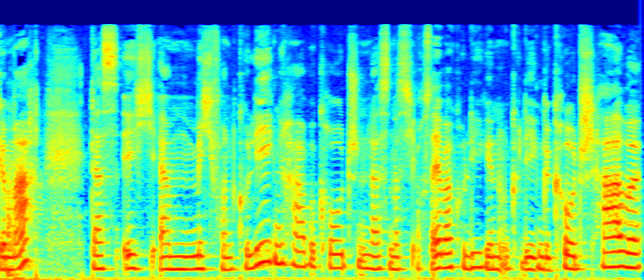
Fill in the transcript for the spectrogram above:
gemacht, dass ich ähm, mich von Kollegen habe coachen lassen, dass ich auch selber Kolleginnen und Kollegen gecoacht habe,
